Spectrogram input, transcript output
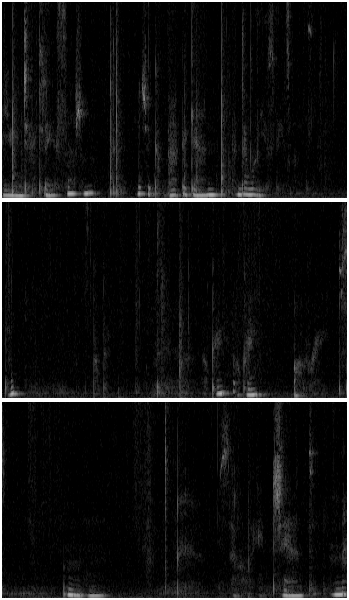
you enjoyed today's session, you should come back again and I will use these ones. So, okay. Okay, okay. Alright. Mm-hmm. So, enchanted map.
